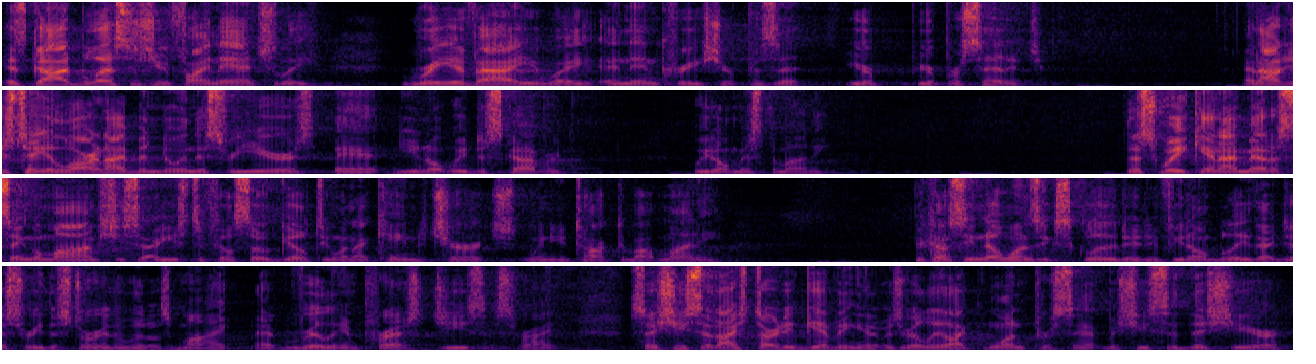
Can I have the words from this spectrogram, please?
as God blesses you financially, reevaluate and increase your, percent, your, your percentage. And I'll just tell you, Laura and I have been doing this for years, and you know what we discovered? We don't miss the money. This weekend, I met a single mom. She said, I used to feel so guilty when I came to church when you talked about money. Because, see, no one's excluded. If you don't believe that, just read the story of the widow's mite. That really impressed Jesus, right? So she said, I started giving, and it was really like 1%. But she said, this year,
